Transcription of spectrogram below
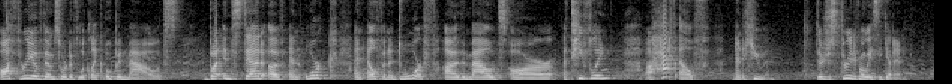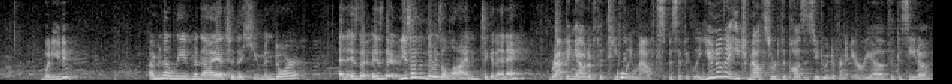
All three of them sort of look like open mouths. But instead of an orc, an elf, and a dwarf, uh, the mouths are a tiefling, a half elf, and a human. There's just three different ways to get in. What do you do? I'm gonna lead Manaya to the human door. And is there is there you said that there was a line to get in, eh? Wrapping out of the tiefling mouth specifically. You know that each mouth sort of deposits you to a different area of the casino.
